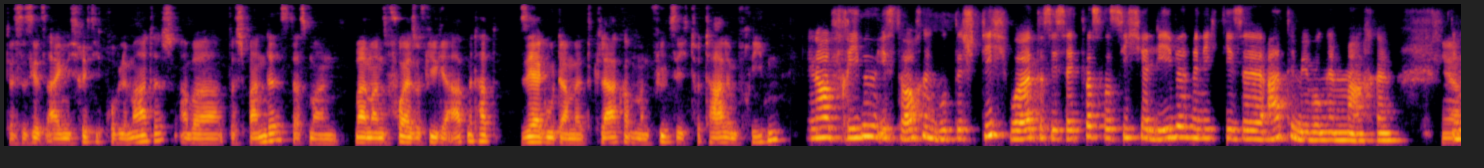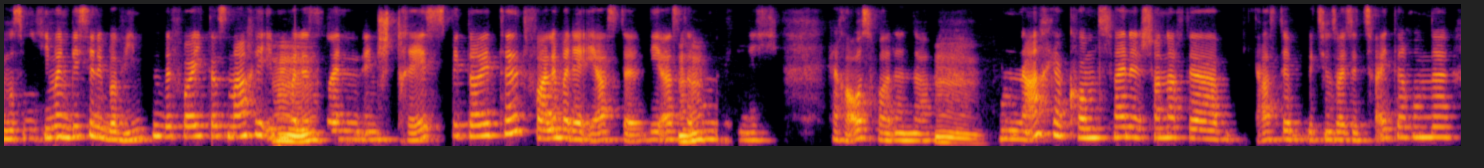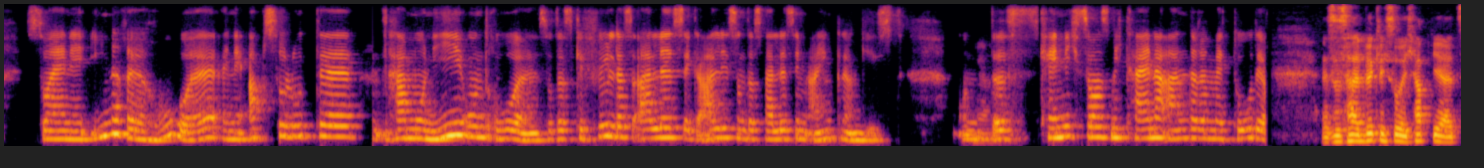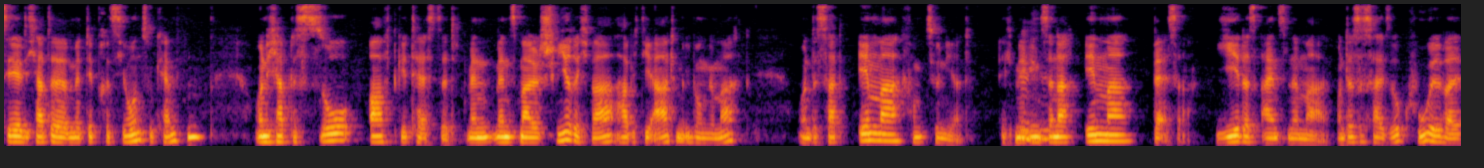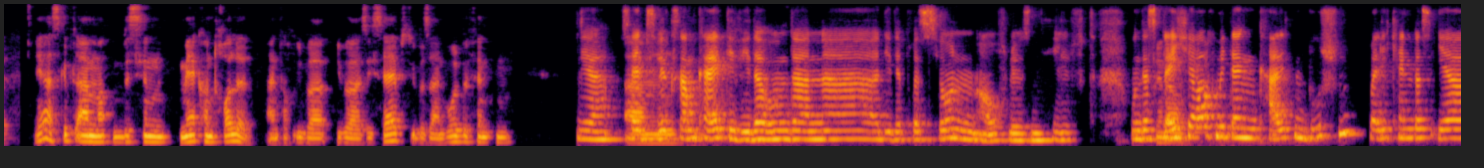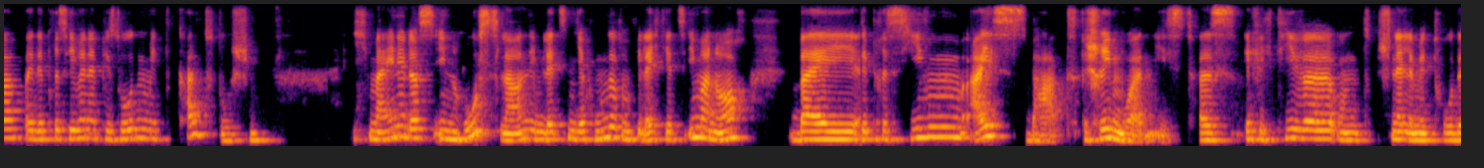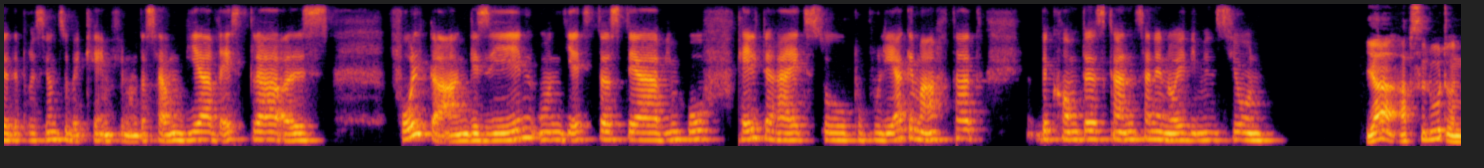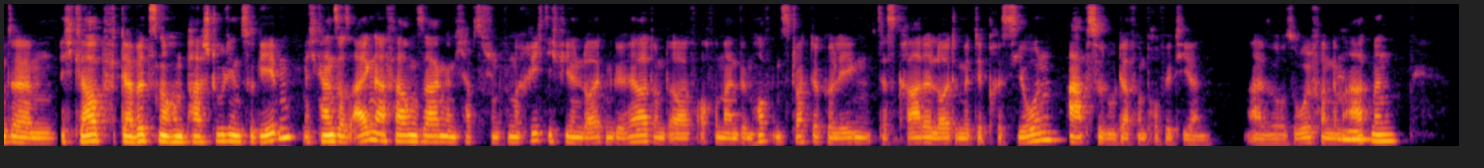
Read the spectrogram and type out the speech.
das ist jetzt eigentlich richtig problematisch, aber das Spannende ist, dass man, weil man vorher so viel geatmet hat, sehr gut damit klarkommt. Man fühlt sich total im Frieden. Genau, Frieden ist auch ein gutes Stichwort. Das ist etwas, was ich erlebe, wenn ich diese Atemübungen mache. Ja. Ich muss mich immer ein bisschen überwinden, bevor ich das mache, eben mhm. weil es so ein, ein, Stress bedeutet, vor allem bei der erste. Die erste mhm. Runde finde ich herausfordernder. Mhm. Und nachher kommt so eine, schon nach der ersten bzw. zweiten Runde, so eine innere Ruhe, eine absolute Harmonie und Ruhe. So das Gefühl, dass alles egal ist und dass alles im Einklang ist. Und ja. das kenne ich sonst mit keiner anderen Methode. Es ist halt wirklich so, ich habe dir erzählt, ich hatte mit Depressionen zu kämpfen. Und ich habe das so oft getestet. Wenn es mal schwierig war, habe ich die Atemübung gemacht und es hat immer funktioniert. Ich, mir mhm. ging es danach immer besser. Jedes einzelne Mal. Und das ist halt so cool, weil ja, es gibt einem ein bisschen mehr Kontrolle einfach über, über sich selbst, über sein Wohlbefinden. Ja, Selbstwirksamkeit, die wiederum dann äh, die Depressionen auflösen hilft. Und das genau. gleiche auch mit den kalten Duschen, weil ich kenne das eher bei depressiven Episoden mit Kaltduschen. Ich meine, dass in Russland im letzten Jahrhundert und vielleicht jetzt immer noch bei depressivem Eisbad beschrieben worden ist, als effektive und schnelle Methode, Depression zu bekämpfen. Und das haben wir Westler als Folter angesehen. Und jetzt, dass der Wim Hof Kältereiz so populär gemacht hat, bekommt es ganz eine neue Dimension. Ja, absolut. Und ähm, ich glaube, da wird es noch ein paar Studien zu geben. Ich kann es aus eigener Erfahrung sagen und ich habe es schon von richtig vielen Leuten gehört und auch von meinen Wim Hof Instructor-Kollegen, dass gerade Leute mit Depressionen absolut davon profitieren. Also sowohl von dem mhm. Atmen,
